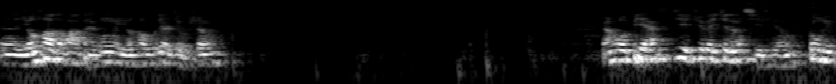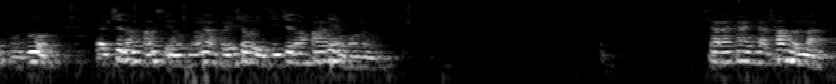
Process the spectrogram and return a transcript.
呃油耗的话百公里油耗五点九升。然后 BSG 具备智能启停、动力辅助、呃智能航行、能量回收以及智能发电功能。下来看一下插混版，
